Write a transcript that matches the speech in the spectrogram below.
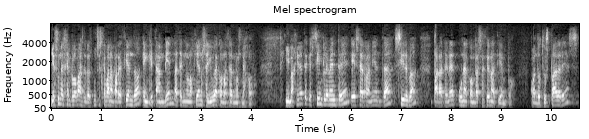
y es un ejemplo más de los muchos que van apareciendo en que también la tecnología nos ayuda a conocernos mejor. Imagínate que simplemente esa herramienta sirva para tener una conversación a tiempo. Cuando tus padres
